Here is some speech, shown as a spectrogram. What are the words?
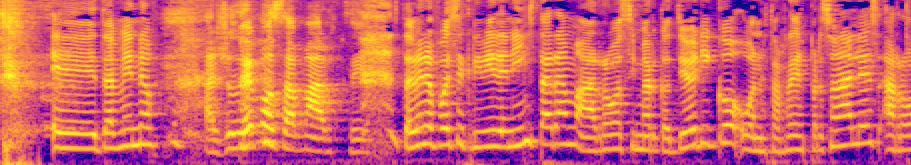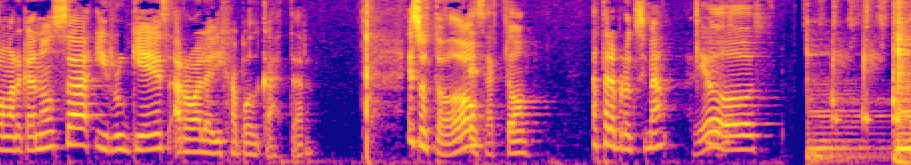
Eh, también, nos, Ayudemos a Mar, sí. también nos puedes escribir en Instagram, a arroba así marcoteórico, o en nuestras redes personales, arroba marcanosa y rookie es arroba la vieja podcaster. Eso es todo. Exacto. Hasta la próxima. Adiós. Música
